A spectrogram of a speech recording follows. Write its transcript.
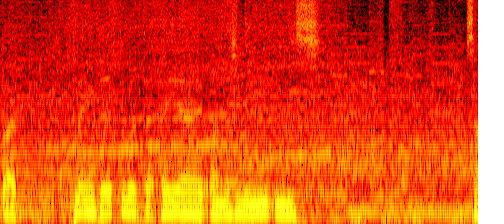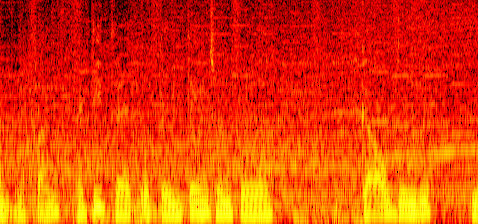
But playing that with the AI honestly is something fun. I did that with the intention for Galdo to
